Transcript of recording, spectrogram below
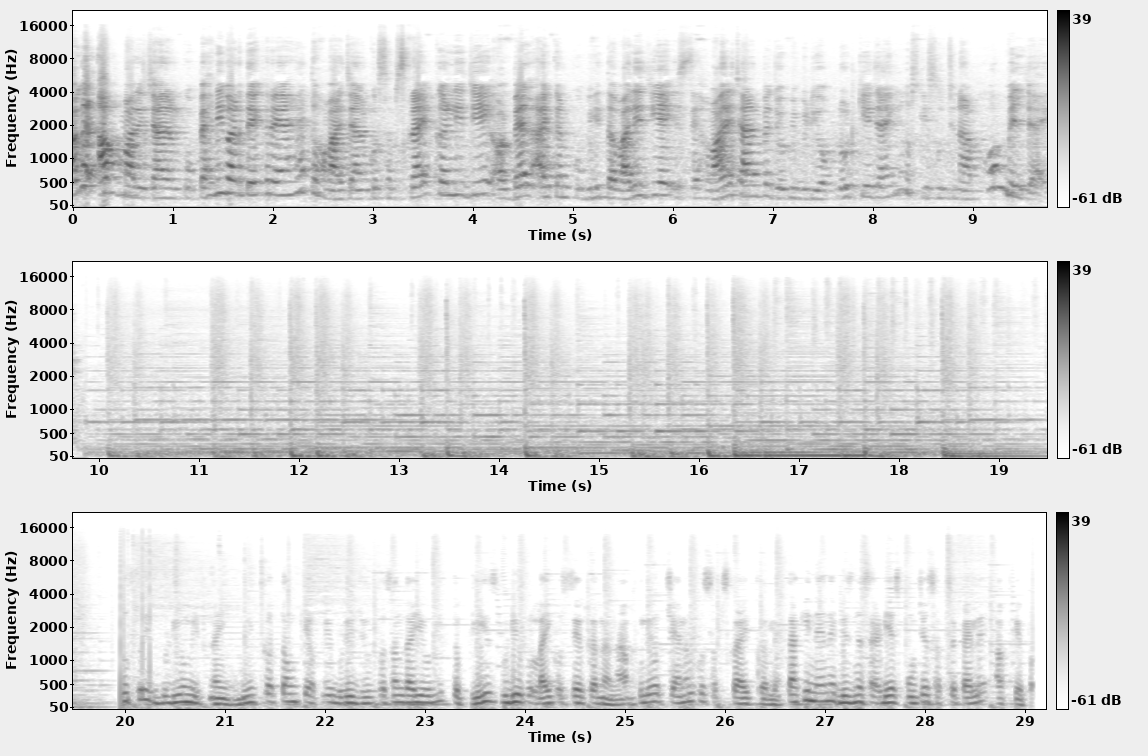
अगर आप हमारे चैनल को पहली बार देख रहे हैं तो हमारे चैनल को सब्सक्राइब कर लीजिए और बेल आइकन को भी दबा लीजिए। इससे हमारे चैनल पर जो भी वीडियो अपलोड किए जाएँगे, उसकी सूचना आपको मिल जाएगी। दोस्तों इस वीडियो में इतना ही। उम्मीद करता हूँ कि अपनी वीडियो ज़रूर पसंद आई होगी। तो प्लीज़ वीडियो को लाइक और शेयर करना ना भूलें और चैनल को सब्सक्राइब कर लें, ताकि नए नए बिज़नेस आइडियाज़ पहुँचे सबसे पहले आपके पास।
